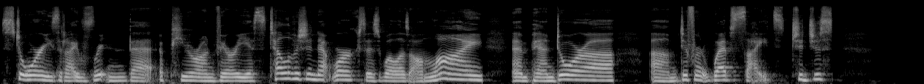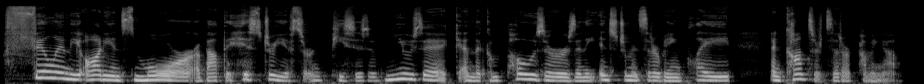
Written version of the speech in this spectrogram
stories that I've written that appear on various television networks as well as online and Pandora, um, different websites to just fill in the audience more about the history of certain pieces of music and the composers and the instruments that are being played and concerts that are coming up.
